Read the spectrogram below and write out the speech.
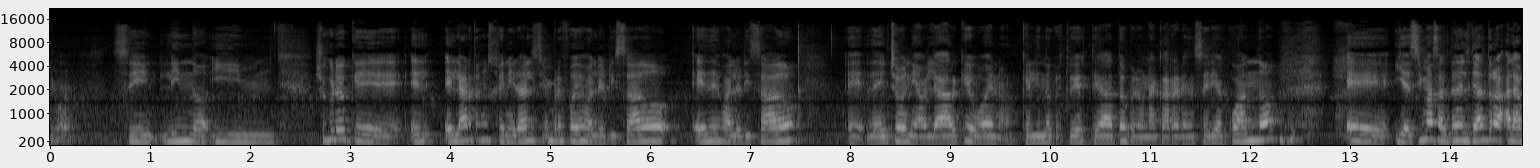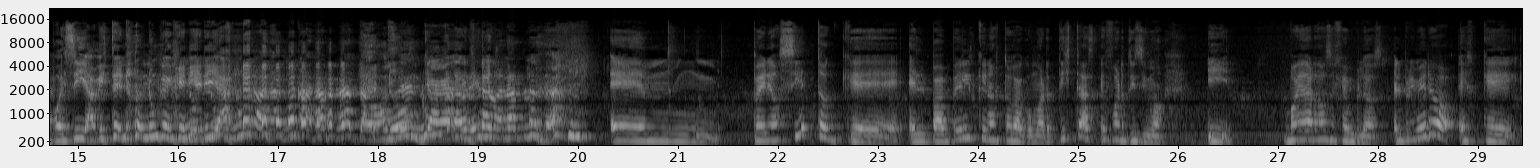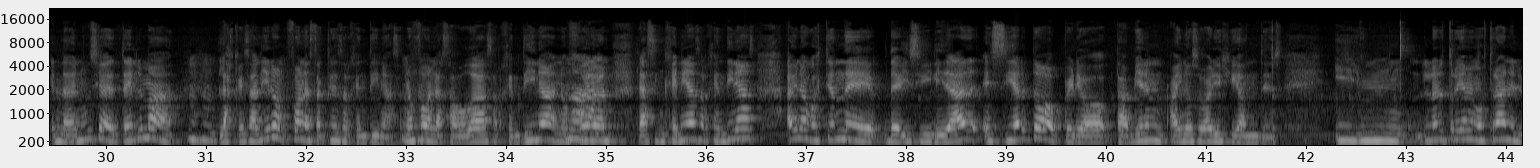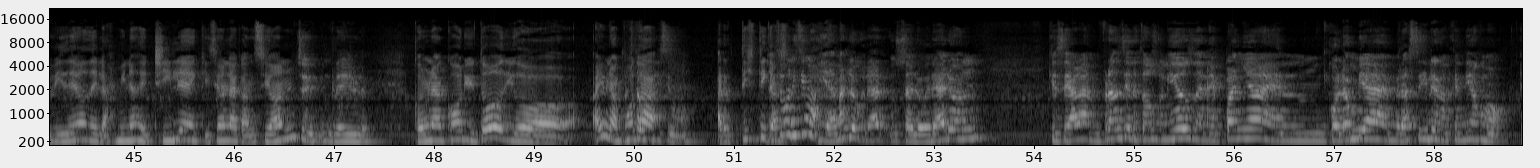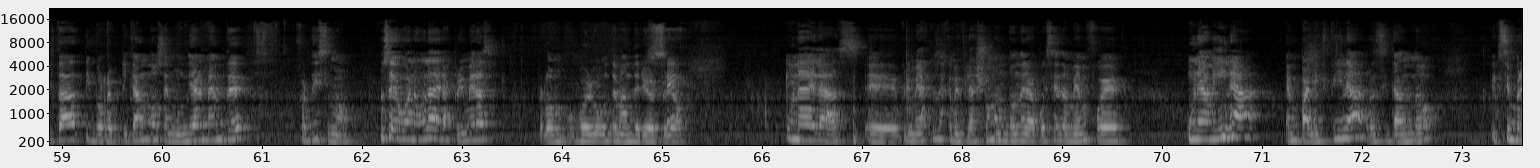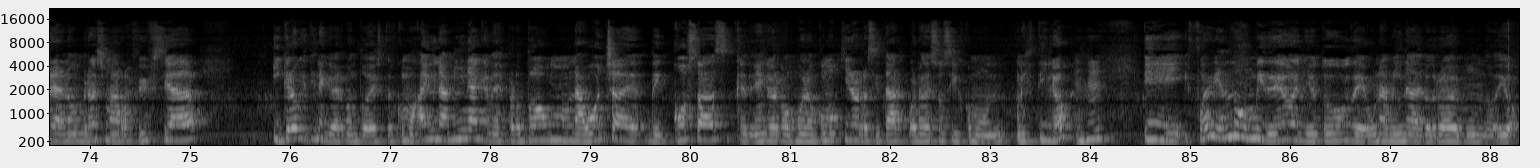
Igual. Sí, lindo. Y mm, yo creo que el, el arte en general siempre fue desvalorizado, es desvalorizado. Eh, de hecho, ni hablar, que bueno, qué lindo que estudies teatro, pero una carrera en seria, ¿cuándo? Eh, y encima salté del teatro a la poesía, ¿viste? No, nunca ingeniería. Nunca, nunca ganar plata, vos, ¿eh? Nunca Nunca ganar queriendo plata. ganar plata. Em, pero siento que el papel que nos toca como artistas es fuertísimo. Y voy a dar dos ejemplos. El primero es que en la denuncia de Telma, Ujú. las que salieron fueron las actrices argentinas, no fueron las abogadas argentinas, no, No. fueron las ingenieras argentinas. Hay una cuestión de, de visibilidad, es cierto, pero también hay unos ovarios gigantes. Y mm, el otro día me mostraban el video de las minas de Chile que hicieron la canción Sí, increíble. Con una coreo y todo, digo, hay una cuota artística. Está buenísimo y además lograr, o sea, lograron que se haga en Francia, en Estados Unidos, en España, en Colombia, en Brasil, en Argentina, como está tipo replicándose mundialmente. Fuertísimo. No sé, bueno, una de las primeras, perdón, vuelvo a un tema anterior, Sí. pero una de las eh, primeras cosas que me flashó un montón de la poesía también fue una mina en Palestina recitando, siempre la nombro, se llama Rafif Siada, y creo que tiene que ver con todo esto. Es como hay una mina que me despertó una bocha de, de cosas que tenían que ver con, bueno, cómo quiero recitar. Bueno, eso sí es como un, un estilo. Ujú. Y fue viendo un video en YouTube de una mina del otro lado del mundo, digo.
